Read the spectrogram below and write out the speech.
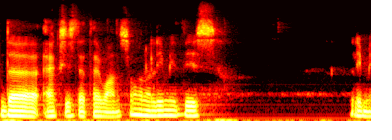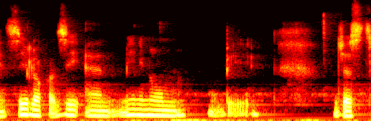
the axis that I want. So I'm gonna limit this limit z local z and minimum will be just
